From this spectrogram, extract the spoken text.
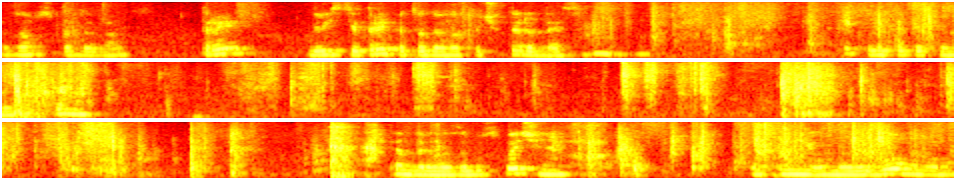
Разом з ПДВ. 3 203 594 10. І кваліфікаційна частина. Тендерне забезпечення. Основні умови договору.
